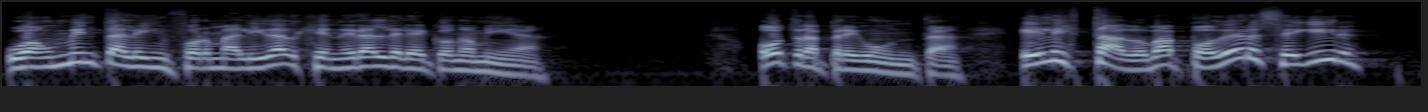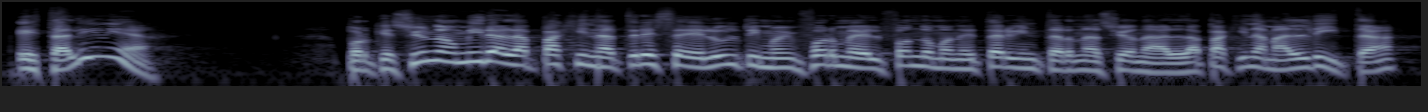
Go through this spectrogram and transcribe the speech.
o aumenta la informalidad general de la economía? Otra pregunta, ¿el Estado va a poder seguir esta línea? Porque si uno mira la página 13 del último informe del Fondo Monetario Internacional, la página maldita,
